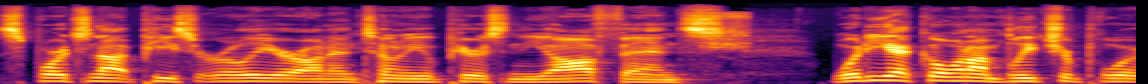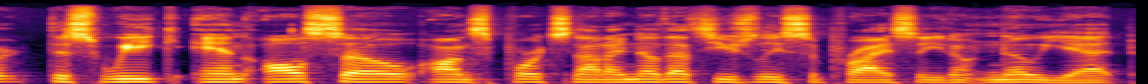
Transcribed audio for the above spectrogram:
Sportsnaut piece earlier on Antonio Pierce and the offense. What do you got going on Bleacher Report this week, and also on Sportsnaut? I know that's usually a surprise, so you don't know yet.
